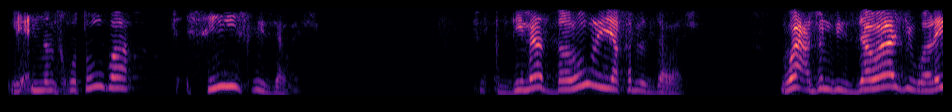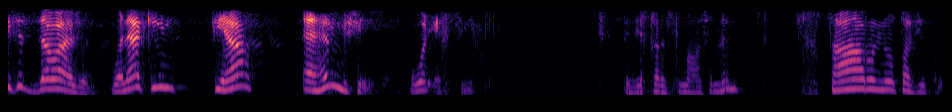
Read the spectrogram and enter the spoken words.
لأن الخطوبة تأسيس للزواج. مقدمات ضرورية قبل الزواج. وعد بالزواج وليست زواجا ولكن فيها أهم شيء هو الاختيار. الذي قال صلى الله عليه وسلم اختاروا لنطفكم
